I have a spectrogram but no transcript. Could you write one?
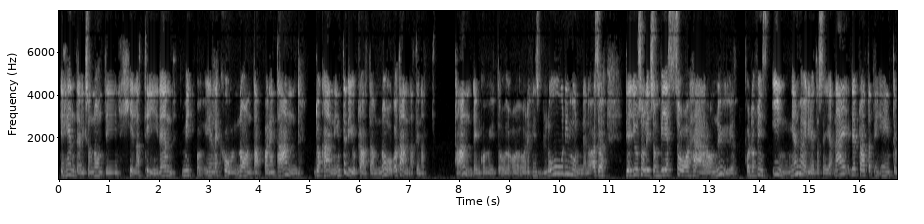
det händer liksom någonting hela tiden. Mitt i en lektion, någon tappar en tand, då kan inte vi ju prata om något annat än att tanden kom ut och, och, och, det finns blod i munnen. Alltså, det är ju så liksom, vi är så här och nu och då finns ingen möjlighet att säga nej, det pratar vi inte,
